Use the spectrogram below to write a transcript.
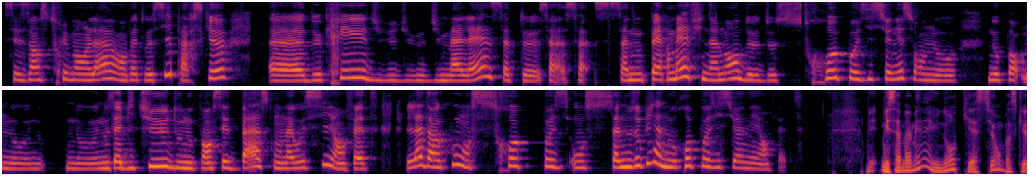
ces instruments-là, en fait, aussi, parce que euh, de créer du, du, malaise, ça, te, ça, ça, ça, nous permet finalement de, de se repositionner sur nos, nos, nos, nos, habitudes ou nos pensées de base qu'on a aussi, en fait. Là, d'un coup, on se on, ça nous oblige à nous repositionner, en fait. Mais, mais ça m'amène à une autre question, parce que,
